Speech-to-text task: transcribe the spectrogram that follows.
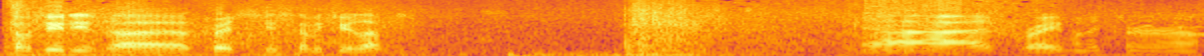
Coming to you, uh, Chris. He's coming to your left. Ah, right when I turn around.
